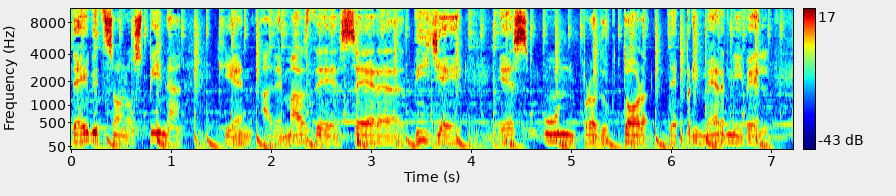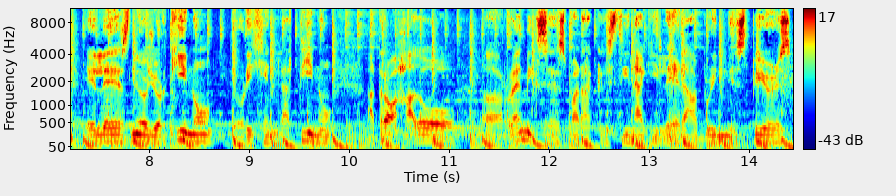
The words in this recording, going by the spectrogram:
Davidson Ospina, quien además de ser eh, DJ es un productor de primer nivel. Él es neoyorquino, de origen latino, ha trabajado uh, remixes para Christina Aguilera, Britney Spears,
